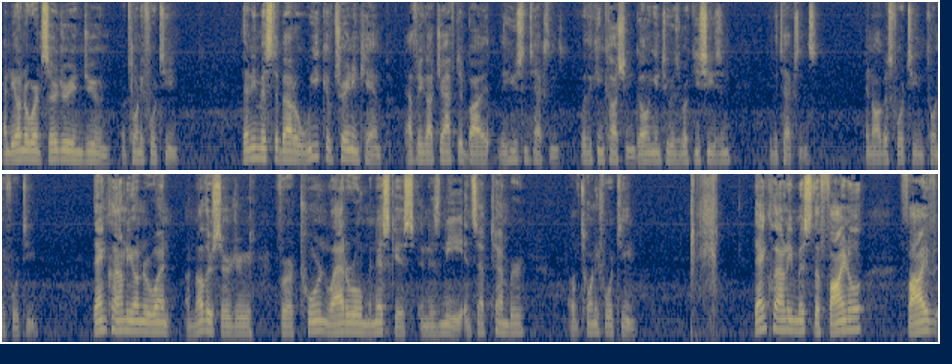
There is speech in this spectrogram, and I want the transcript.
And he underwent surgery in June of 2014. Then he missed about a week of training camp after he got drafted by the Houston Texans with a concussion going into his rookie season with the Texans in August 14, 2014. Then Clowney underwent another surgery for a torn lateral meniscus in his knee in September of 2014. Then Clowney missed the final five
